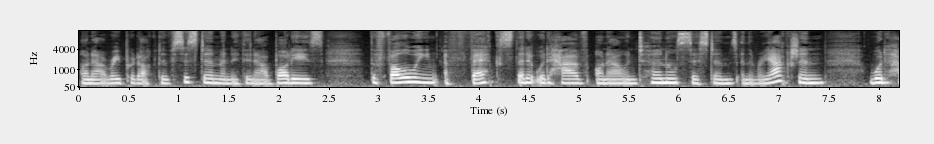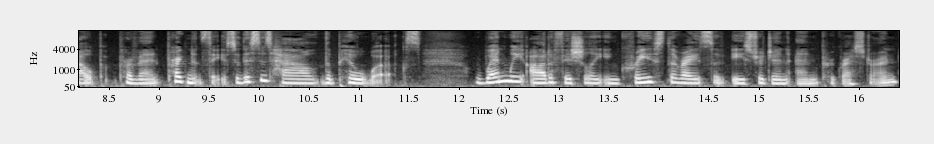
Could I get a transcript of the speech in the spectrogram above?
on our reproductive system and within our bodies, the following effects that it would have on our internal systems and the reaction would help prevent pregnancy. So, this is how the pill works when we artificially increase the rates of estrogen and progesterone,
